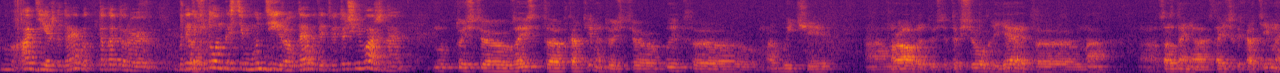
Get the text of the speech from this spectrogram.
ну, одежду, да, вот та, которая, вот эти вот тонкости мундиров, да, вот это, это очень важно. Ну, то есть э, зависит от картины, то есть э, быт, э, обычаи, э, нравы, то есть это все влияет э, на э, создание исторической картины.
